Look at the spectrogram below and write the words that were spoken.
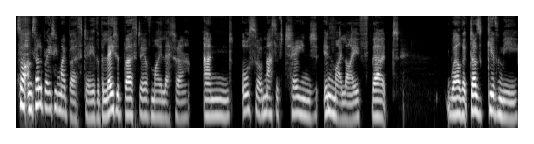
So I'm celebrating my birthday, the belated birthday of my letter, and also a massive change in my life that, well, that does give me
